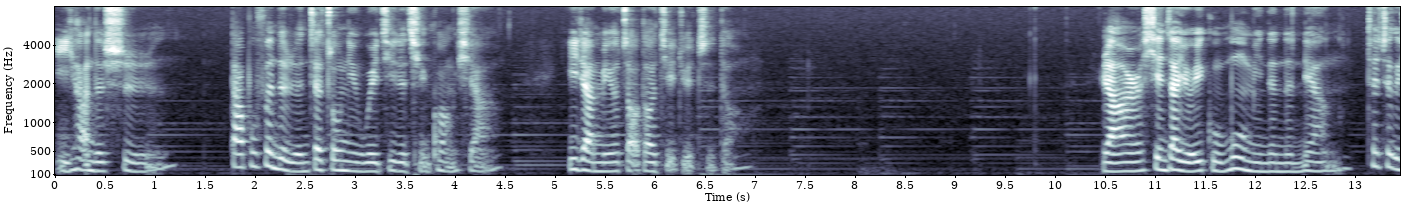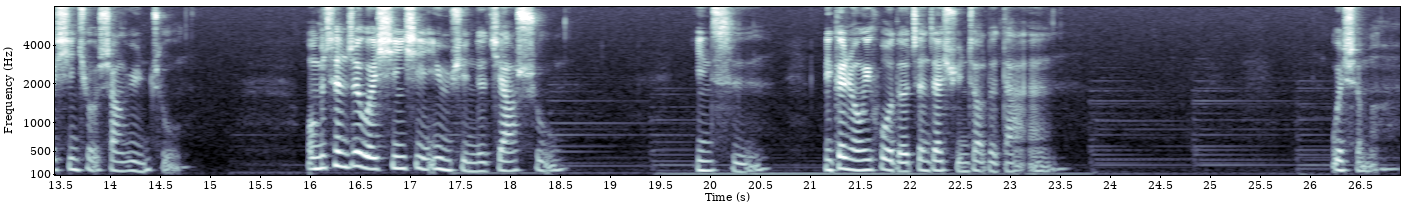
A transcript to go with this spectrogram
遗憾的是，大部分的人在中年危机的情况下，依然没有找到解决之道。然而，现在有一股莫名的能量在这个星球上运作，我们称之为星系运行的加速。因此，你更容易获得正在寻找的答案。为什么？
